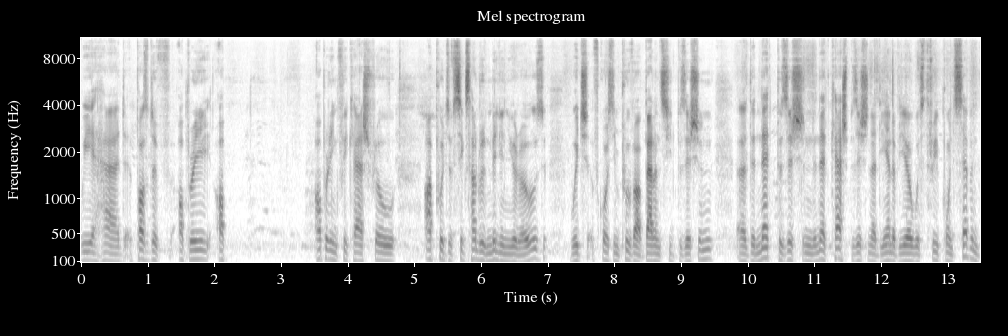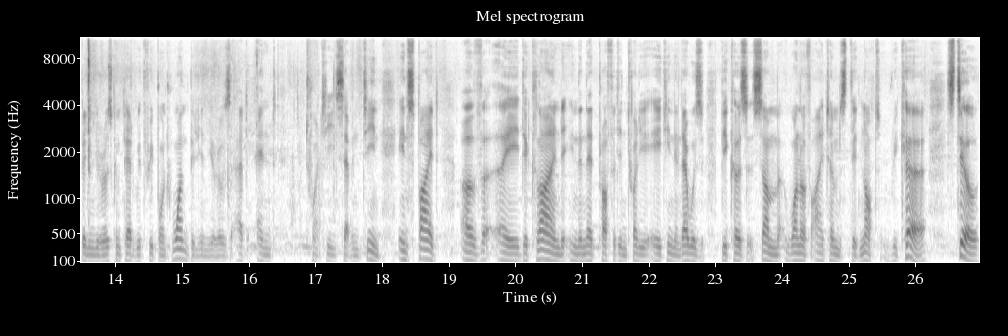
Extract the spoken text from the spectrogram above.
we had a positive operating op operating free cash flow upwards of 600 million euros, which of course improved our balance sheet position. Uh, the net position, the net cash position at the end of the year was 3.7 billion euros compared with 3.1 billion euros at end 2017, in spite of a decline in the net profit in 2018, and that was because some one-off items did not recur. Still,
